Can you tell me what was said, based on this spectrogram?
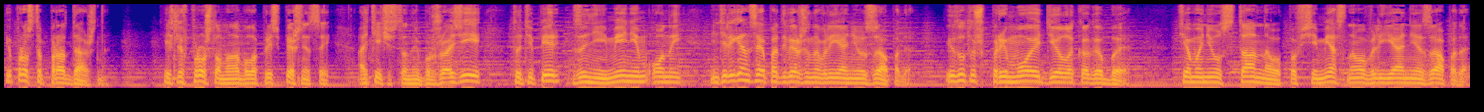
и просто продажна. Если в прошлом она была приспешницей отечественной буржуазии, то теперь, за неимением оной, интеллигенция подвержена влиянию Запада. И тут уж прямое дело КГБ – Тема неустанного повсеместного влияния Запада,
